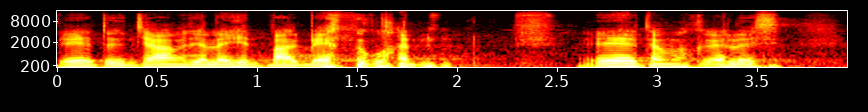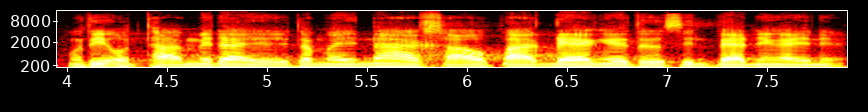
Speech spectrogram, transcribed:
เอ๊ะตื่นเช้ามันจะอะไรเห็นปากแดงทุกวัน เอ๊ะทำไมอะไรบางทีอดถามไม่ได้ทำไมหน้าขาวปากแดงเอ๊ะถือศีลแปดยังไงเนี่ย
